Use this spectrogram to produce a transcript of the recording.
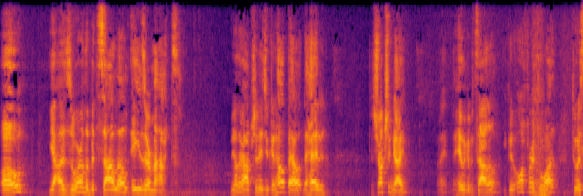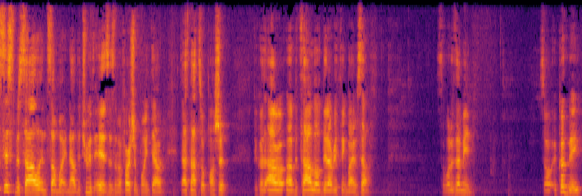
O, Ya'azur lebitzalel ezer ma'at. The other option is you could help out the head construction guy, right? The Helig Bitzalel. You could offer to what? To assist Bitzalel in some way. Now, the truth is, as the Mefarshim point out, that's not so pashut, because our uh, did everything by himself. So what does that mean? So it could be.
